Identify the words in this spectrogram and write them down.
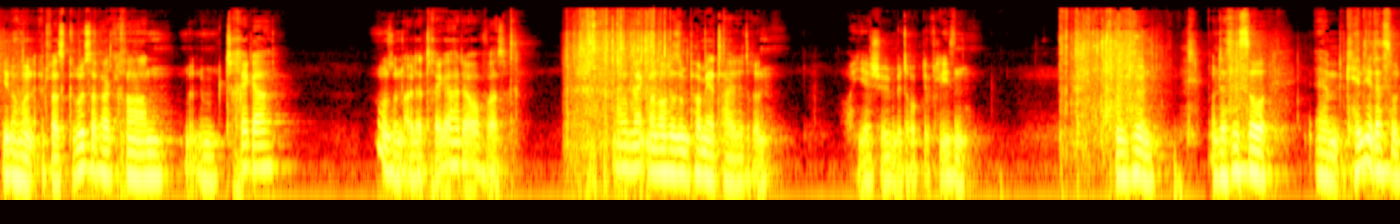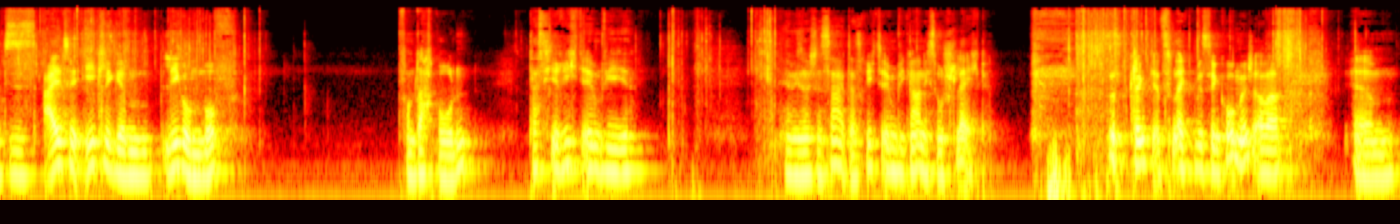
Hier nochmal ein etwas größerer Kran mit einem Trecker. Oh, so ein alter Träger hat ja auch was. Da merkt man auch, da sind ein paar mehr Teile drin. Oh, hier schön bedruckte Fliesen. Schön, schön. Und das ist so, ähm, kennt ihr das so, dieses alte, eklige Lego-Muff vom Dachboden? Das hier riecht irgendwie, ja, wie soll ich das sagen? Das riecht irgendwie gar nicht so schlecht. das klingt jetzt vielleicht ein bisschen komisch, aber ähm,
